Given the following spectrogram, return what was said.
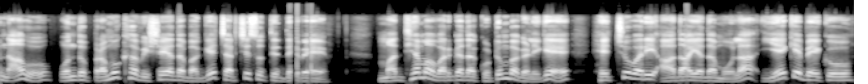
ನಾವು ಒಂದು ಪ್ರಮುಖ ವಿಷಯದ ಬಗ್ಗೆ ಚರ್ಚಿಸುತ್ತಿದ್ದೇವೆ. ಮಧ್ಯಮ ವರ್ಗದ ಕುಟುಂಬಗಳಿಗೆ ಹೆಚ್ಚುವರಿ ಆದಾಯದ ಮೂಲ ಏಕೆ ಬೇಕು?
